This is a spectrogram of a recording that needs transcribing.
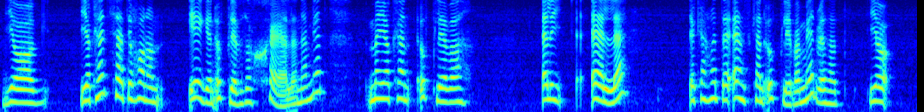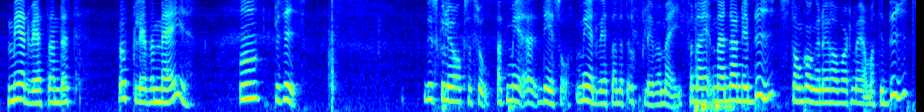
jag, jag kan inte säga att jag har någon egen upplevelse av själen nämligen. Men jag kan uppleva, eller, eller jag kanske inte ens kan uppleva medvetandet. Jag, medvetandet upplever mig. Mm, precis. Det skulle jag också tro. Att med, det är så. Medvetandet upplever mig. För när, när, när det byts, de gångerna jag har varit med om att det byts.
